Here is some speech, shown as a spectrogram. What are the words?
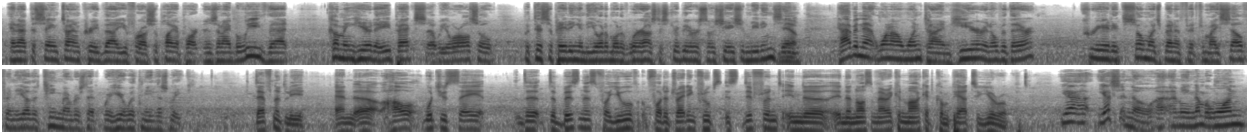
and at the same time create value for our supplier partners. And I believe that coming here to Apex, uh, we are also participating in the Automotive Warehouse Distributor Association meetings and yep. having that one-on-one time here and over there created so much benefit for myself and the other team members that were here with me this week. Definitely. And uh, how would you say the the business for you for the trading groups is different in the in the North American market compared to Europe? Yeah, yes and no. I, I mean, number one,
